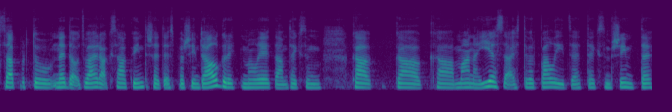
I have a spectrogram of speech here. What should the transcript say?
sapratu, nedaudz vairāk sāku interesēties par šīm algoritmu lietām, teiksim, kā, kā, kā mana iesaiste var palīdzēt teiksim, šim te,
